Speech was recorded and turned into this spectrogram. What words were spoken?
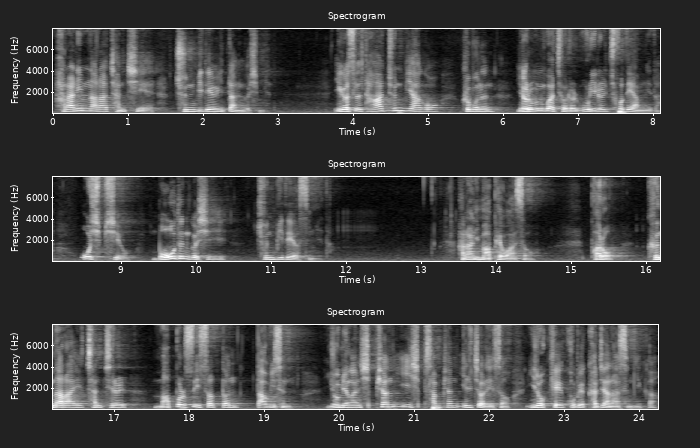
하나님 나라 잔치에 준비되어 있다는 것입니다. 이것을 다 준비하고 그분은 여러분과 저를 우리를 초대합니다. 오십시오. 모든 것이 준비되었습니다. 하나님 앞에 와서 바로 그 나라의 잔치를 맛볼 수 있었던 다윗은 유명한 시편 23편 1절에서 이렇게 고백하지 않았습니까?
